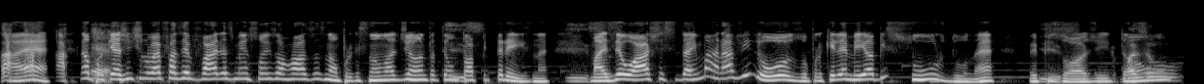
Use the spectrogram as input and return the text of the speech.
Ah, é? Não, porque é. a gente não vai fazer várias menções honrosas, não, porque senão não adianta ter um Isso. top 3, né? Isso. Mas eu acho esse daí maravilhoso, porque ele é meio absurdo, né? o episódio. Isso. Então... Mas eu,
